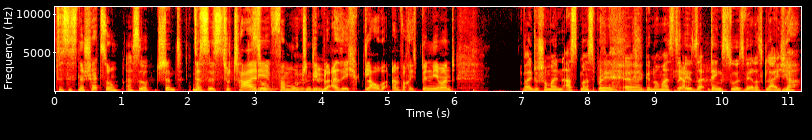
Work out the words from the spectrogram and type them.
das ist eine Schätzung. Ach so, stimmt. Das ist total so- die Vermutung, die, also ich glaube einfach, ich bin jemand, Weil du schon mal ein Asthma-Spray äh, genommen hast, Ja. äh, denkst du, es wäre das gleiche. ja,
